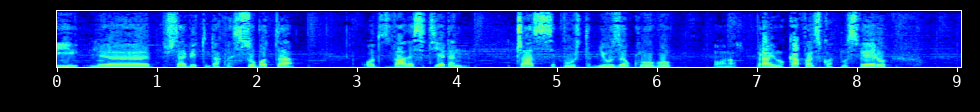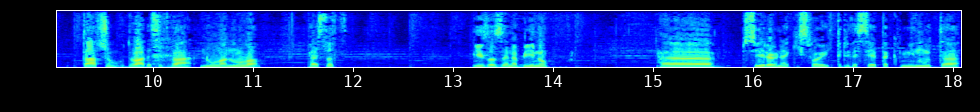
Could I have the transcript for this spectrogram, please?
i e, šta je bitno? Dakle subota od 21 čas se pušta mjuza u klubu ono pravimo kafansku atmosferu. Tačno u 22.00 Peslac izlaze na binu e, sviraju nekih svojih 30 minuta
